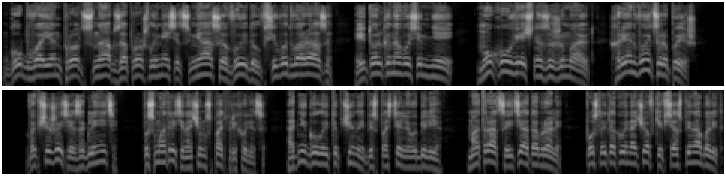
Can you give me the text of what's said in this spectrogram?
«Губ военпродснаб за прошлый месяц мясо выдал всего два раза, и только на восемь дней. Муку вечно зажимают. Хрен выцарапаешь. В общежитие загляните. Посмотрите, на чем спать приходится. Одни голые топчины, без постельного белья. Матрацы и те отобрали. После такой ночевки вся спина болит.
